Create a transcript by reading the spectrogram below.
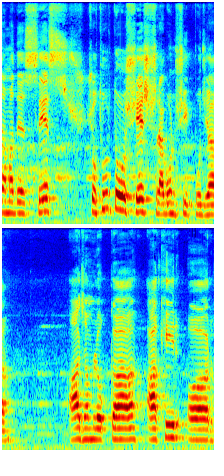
हमारे शेष, चतुर्थ और शेष श्रावण शिव पूजा। आज हम लोग का आखिर और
